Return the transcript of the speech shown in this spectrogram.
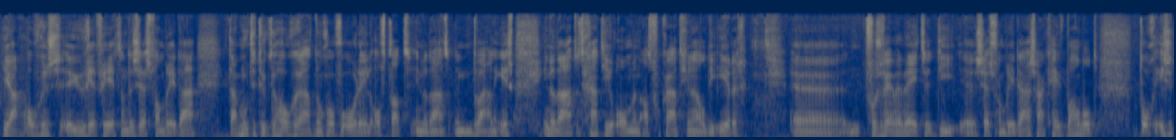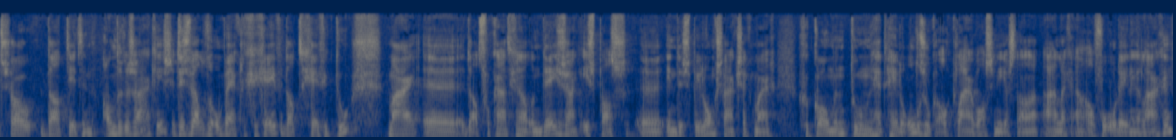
Ja, overigens, u refereert aan de zes van Breda. Daar moet natuurlijk de Hoge Raad nog over oordelen... of dat inderdaad een dwaling is. Inderdaad, het gaat hier om een die eerder... Uh, voor zover wij weten, die uh, zes van Breda-zaak heeft behandeld. Toch is het zo dat dit een andere zaak is. Het is wel een opmerkelijk gegeven, dat geef ik toe. Maar uh, de advocaat-generaal in deze zaak is pas in de spelonkzaak zeg maar, gekomen... toen het hele onderzoek al klaar was in eerste aanleg, er al veroordelingen lagen.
